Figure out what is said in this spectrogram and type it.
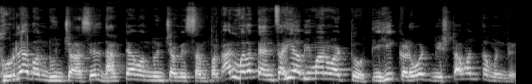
थोरल्या बंधूंच्या असेल धाकट्या बंधूंच्या मी संपर्क. आणि मला त्यांचाही अभिमान वाटतो ती ही कडवट निष्ठावंत मंडळी.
